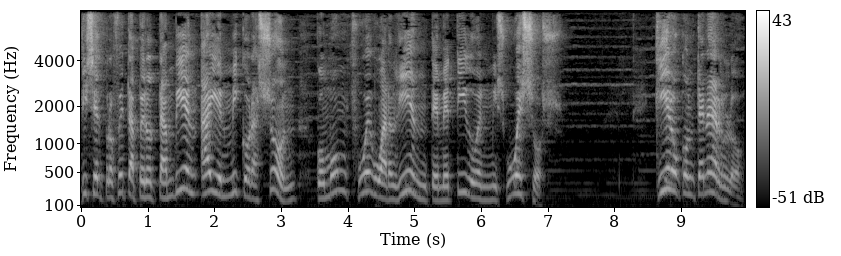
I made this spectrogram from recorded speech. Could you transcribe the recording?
dice el profeta, pero también hay en mi corazón como un fuego ardiente metido en mis huesos. Quiero contenerlo,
